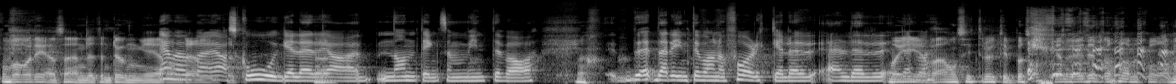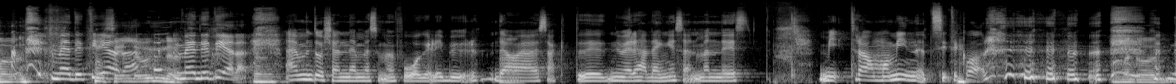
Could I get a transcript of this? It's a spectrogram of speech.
Och vad var det? Så en liten dunge genom Ja, men den? bara, ja, typ? skog eller ja. någonting som inte var... Där där det inte var något folk eller... eller Vad är där man- Eva? Hon sitter ute i busken. Jag vet inte vad hon håller på med. Men... Meditera. Hon ser lugn ut. Meditera. Nej, men då kände jag mig som en fågel i bur. Det Ja. har jag sagt, eh, nu är det här länge sedan, men det traumaminnet sitter kvar. Men då,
